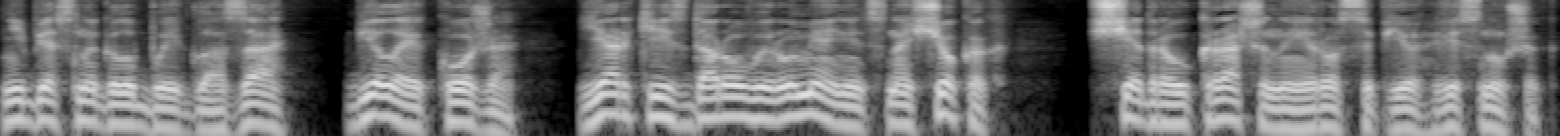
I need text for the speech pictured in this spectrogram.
небесно-голубые глаза, белая кожа, яркий здоровый румянец на щеках, щедро украшенные россыпью веснушек.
